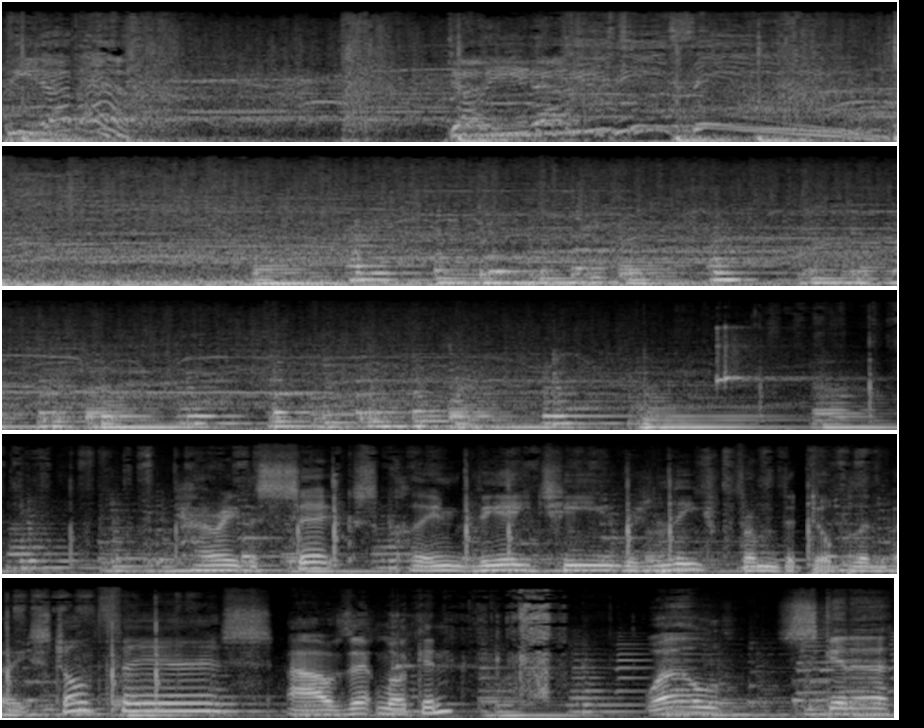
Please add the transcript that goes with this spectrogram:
PFF. WWTC. Harry the Sixth claimed VAT relief from the Dublin-based office. How's it looking? Well, Skinner,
